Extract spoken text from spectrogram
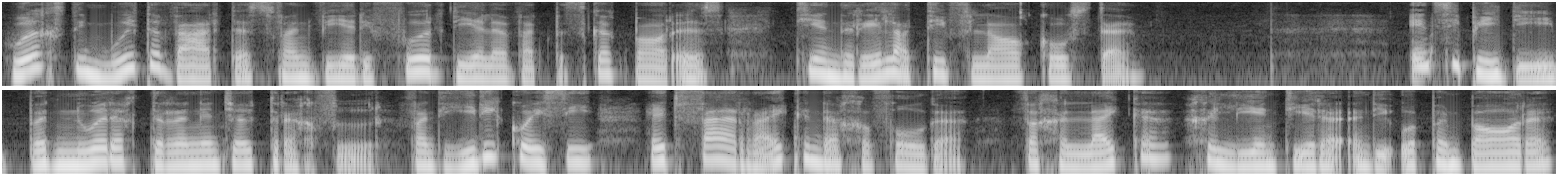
hoogs die moeite werd is vanweë die voordele wat beskikbaar is teen relatief lae koste. NCPD benodig dringend jou terugvoer want hierdie kwessie het verrykende gevolge vir gelyke geleenthede in die openbare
